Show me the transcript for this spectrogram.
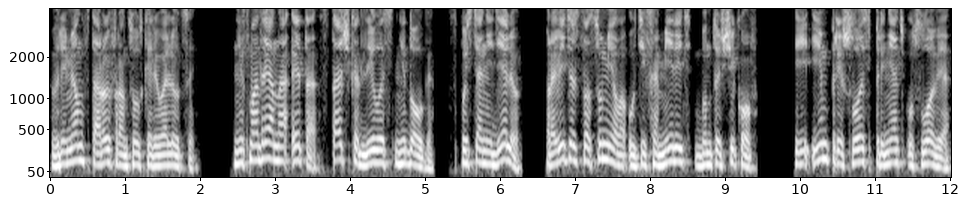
времен Второй французской революции. Несмотря на это, стачка длилась недолго. Спустя неделю правительство сумело утихомирить бунтовщиков, и им пришлось принять условия,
